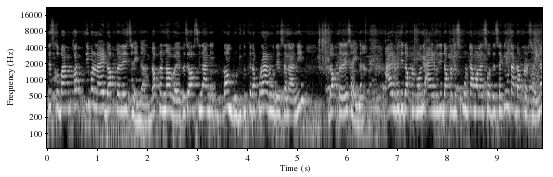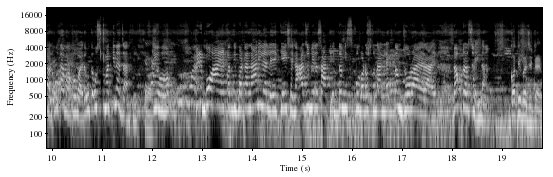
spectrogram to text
त्यसको बाद कतिपल्ट लाग्यो डक्टरै छैन। डक्टर नभएपछि अस्ति नानी एकदम भुँडी दुखेर पुरा रुँदैछ नानी। डक्टरै छैन। आयुर्वेदिक डक्टर गयो कि आयुर्वेदिक डक्टरले उल्टा मलाई सोध्दैछ कि उता डक्टर छैन भने उता भएको भए त उता उसकोमा किन जान्थेँ? त्यो हो? फेरि म आएँ कतिपल्ट नानीलाई ल्याएँ केही छैन। आज मेरो साथी एकदम स्कुलबाट उसको नानीलाई एकदम ज्वरो आएर आयो। डक्टर छैन। कति बजी टाइम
